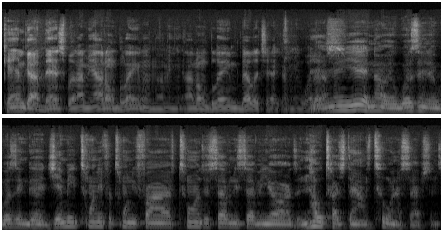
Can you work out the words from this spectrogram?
Cam got benched, but I mean, I don't blame him. I mean, I don't blame Belichick. I mean, what Yeah, I mean, yeah, no, it wasn't. It wasn't good. Jimmy twenty for twenty five, two hundred seventy seven yards, and no touchdowns, two interceptions.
